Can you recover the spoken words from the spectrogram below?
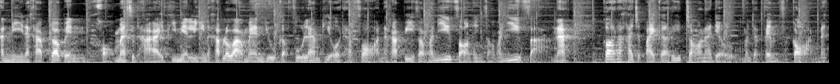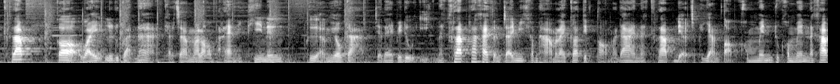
อันนี้นะครับก็เป็นของแมตช์สุดท้ายพรีเมียร์ลีกนะครับ ระหว่างแมนยูกับฟูลแลมที่โอทัฟฟอร์ดนะครับ ปี 2022 ถึง 2023 นะ ก็ถ้าใครจะไปก็รีบจองนะ เดี๋ยวมันจะเต็มซะก่อนนะครับ ก็ไว้ฤดูกาลหน้า เดี๋ยวจะมาลองแพลนอีกทีนึง ผื่อมีโอกาสจะได้ไปดูอีกนะครับ ถ้าใครสนใจมีคำถามอะไรก็ติดต่อมาได้นะครับ เดี๋ยวจะพยายามตอบคอมเมนต์ทุกคอมเมนต์นะครับ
